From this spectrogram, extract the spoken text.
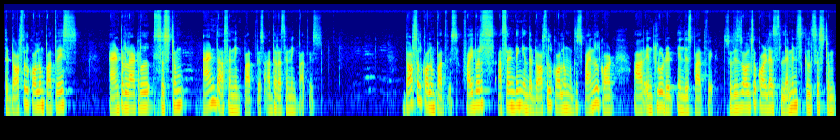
the dorsal column pathways, anterolateral system, and the ascending pathways, other ascending pathways. Dorsal column pathways. Fibers ascending in the dorsal column of the spinal cord are included in this pathway. So this is also called as lemniscal system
